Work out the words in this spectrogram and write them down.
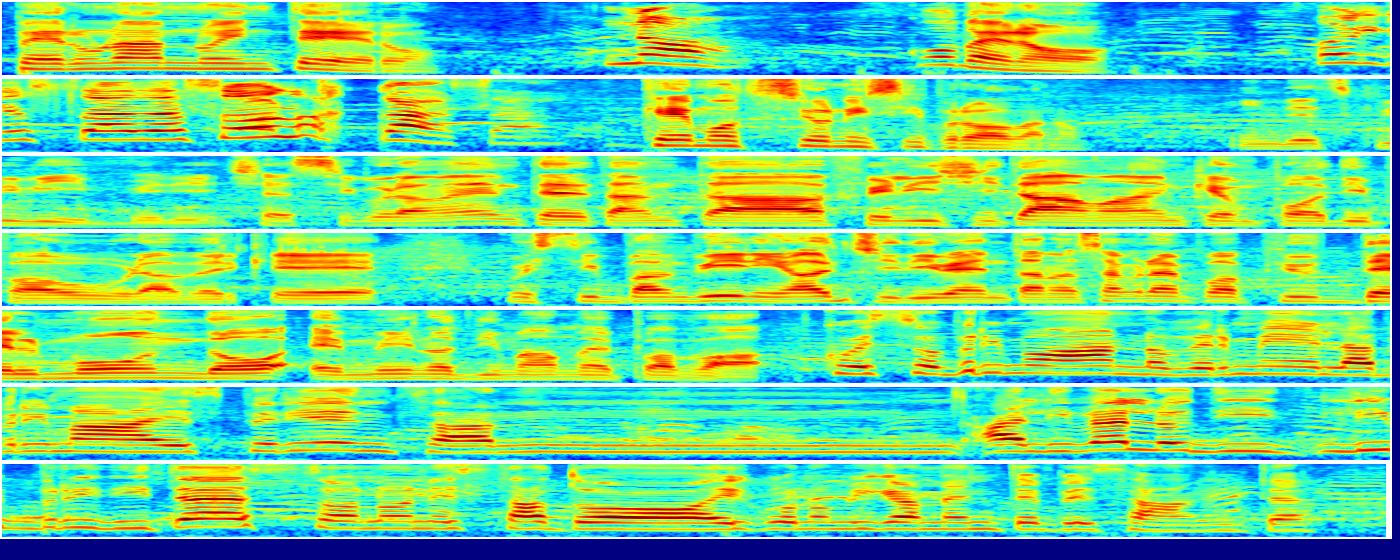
per un anno intero? No. Come no? Voglio stare da solo a casa. Che emozioni si provano? Indescrivibili, c'è sicuramente tanta felicità ma anche un po' di paura perché questi bambini oggi diventano sempre un po' più del mondo e meno di mamma e papà. Questo primo anno per me è la prima esperienza, mm, a livello di libri di testo non è stato economicamente pesante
